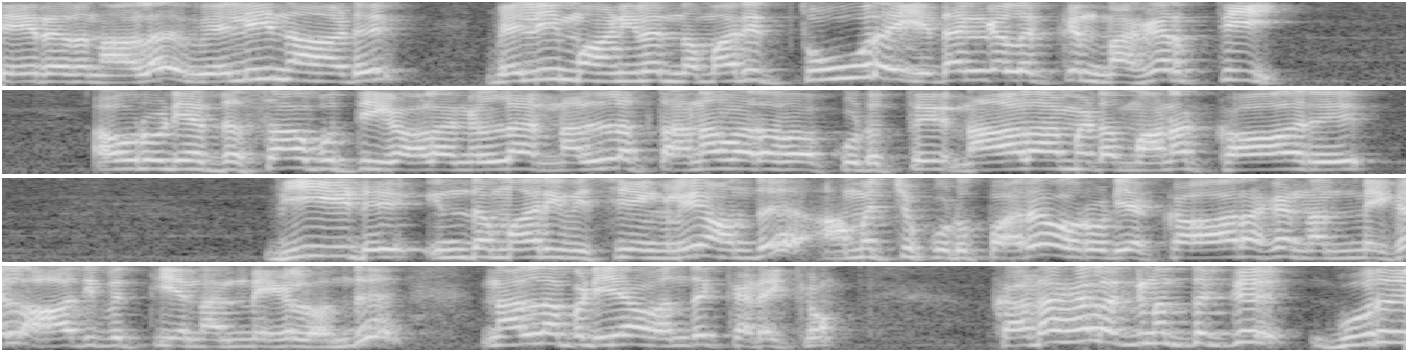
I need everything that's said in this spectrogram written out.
செய்கிறதுனால வெளிநாடு வெளி மாநிலம் இந்த மாதிரி தூர இடங்களுக்கு நகர்த்தி அவருடைய தசாபுத்தி காலங்களில் நல்ல தனவரவை கொடுத்து நாலாம் இடமான காரு வீடு இந்த மாதிரி விஷயங்களையும் வந்து அமைச்சு கொடுப்பாரு. அவருடைய காரக நன்மைகள் ஆதிபத்திய நன்மைகள் வந்து நல்லபடியாக வந்து கிடைக்கும். கடக லக்னத்துக்கு குரு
